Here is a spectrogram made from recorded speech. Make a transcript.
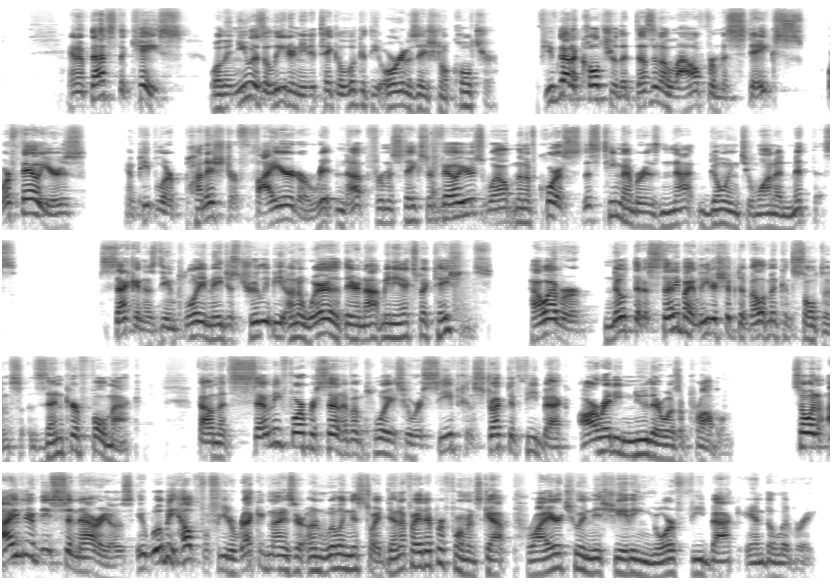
And if that's the case, well, then you as a leader need to take a look at the organizational culture. If you've got a culture that doesn't allow for mistakes or failures, and people are punished or fired or written up for mistakes or failures, well, then of course, this team member is not going to want to admit this. Second is the employee may just truly be unaware that they are not meeting expectations. However, note that a study by leadership development consultants, Zenger Folkman, found that 74% of employees who received constructive feedback already knew there was a problem. So, in either of these scenarios, it will be helpful for you to recognize their unwillingness to identify their performance gap prior to initiating your feedback and delivery.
